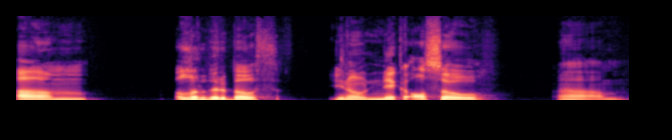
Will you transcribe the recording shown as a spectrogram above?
um, a little bit of both. You know, Nick also um,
